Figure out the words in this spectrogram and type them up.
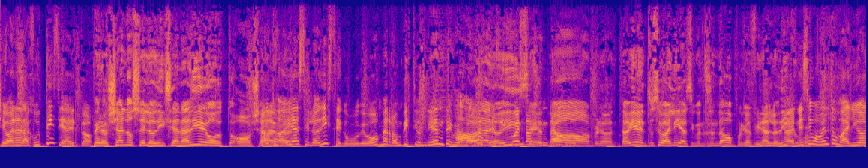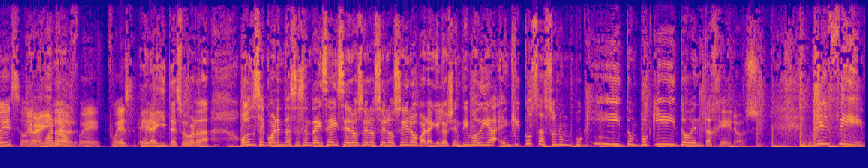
llevar a la justicia esto. Pero ya no se lo dice a nadie o, o ya. no, todavía se lo dice, como que vos me rompiste un diente y me Ah, ahora pagaste lo 50 dice. centavos. No, pero está bien, entonces valía 50 centavos porque al final lo dijo. En ese momento valió eso. El Era acuerdo guita. fue, fue eso. Era guita, eso es verdad. 11 40 66 000 para que el oyentismo diga en qué cosas son un poquito, un poquito ventajeros. Delphi,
